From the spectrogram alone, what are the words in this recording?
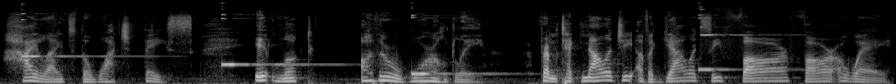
highlights the watch face. It looked otherworldly, from technology of a galaxy far, far away.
